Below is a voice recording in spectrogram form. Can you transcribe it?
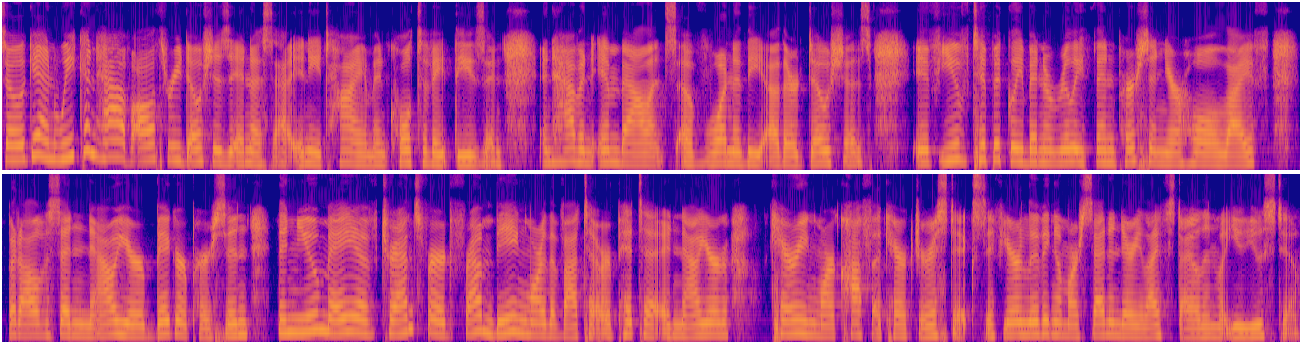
So again, we can have all three doshas in us at any time and cultivate these and, and have an imbalance of one of the other doshas. If you've typically been a really thin person your whole life, but all of a sudden now you're a bigger person, then you may have transferred from being more the vata or pitta and now you're carrying more kapha characteristics, if you're living a more sedentary lifestyle than what you used to.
